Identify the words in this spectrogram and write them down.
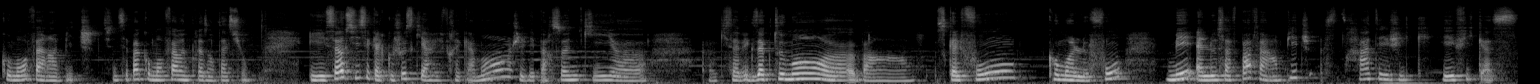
comment faire un pitch, tu ne sais pas comment faire une présentation. Et ça aussi, c'est quelque chose qui arrive fréquemment. J'ai des personnes qui, euh, euh, savent exactement euh, ben, ce qu'elles font, comment elles le font, mais elles ne savent pas faire un pitch stratégique et efficace.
